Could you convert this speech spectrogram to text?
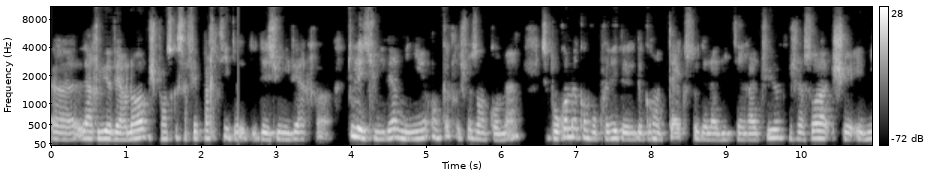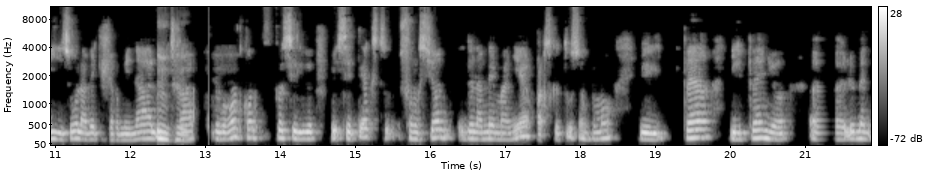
euh, la rue vers l'or, je pense que ça fait partie de, des univers. Euh, tous les univers miniers ont quelque chose en commun. C'est pourquoi même quand vous prenez de, grands textes de la littérature, que ce soit chez Émile Zola avec Germinal, mm -hmm. vous vous rendre compte que ces textes fonctionnent de la même manière parce que tout simplement, ils, peignent, ils peignent euh, le même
